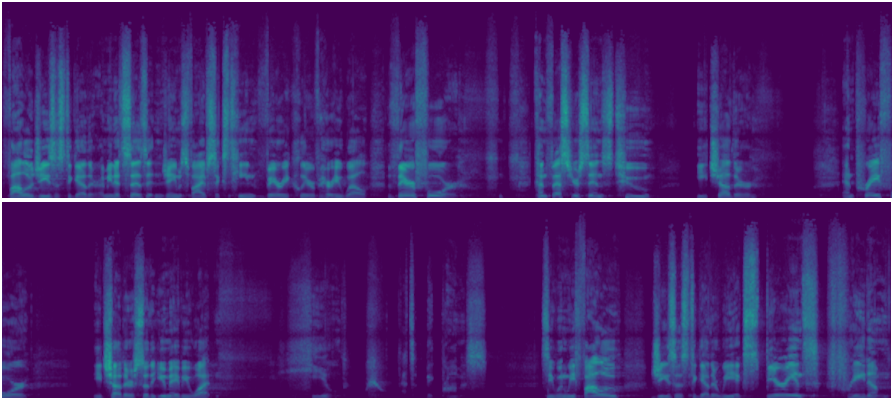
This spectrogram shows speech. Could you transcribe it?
follow Jesus together, I mean, it says it in James 5 16 very clear, very well. Therefore, confess your sins to each other and pray for each other so that you may be what? Healed. Whew, that's a big promise. See, when we follow Jesus together, we experience freedom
